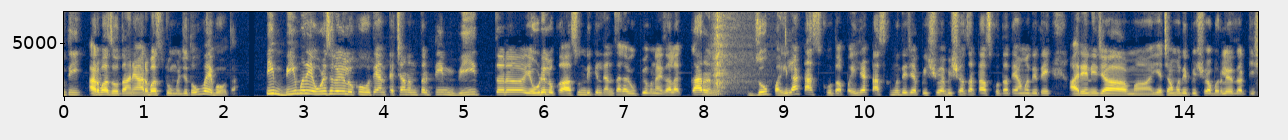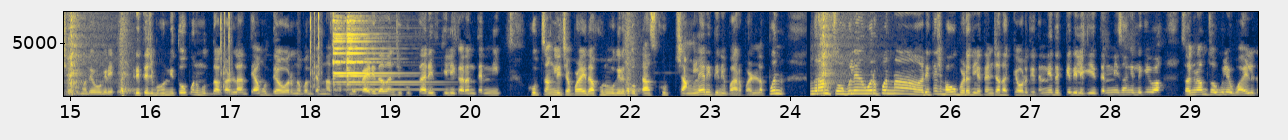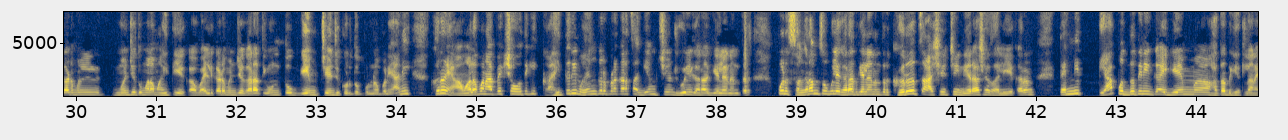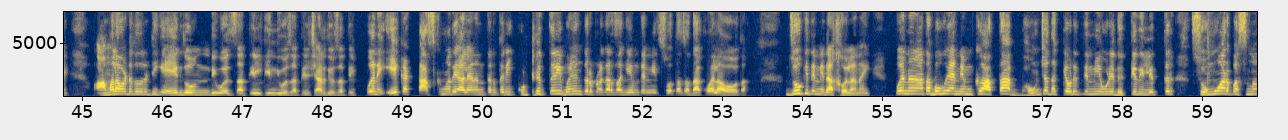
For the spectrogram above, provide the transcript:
होती अरबाज होता आणि अरबाज टू म्हणजे तो वैभव होता. टीम बी मध्ये एवढे सगळे लोक होते आणि त्याच्यानंतर टीम बी तर एवढे लोक असून देखील त्यांचा काही उपयोग नाही झाला. कारण जो पहिला टास्क होता पहिल्या टास्कमध्ये ज्या पिशव्या बिशव्याचा टास्क होता त्यामध्ये ते आर्याने ज्या याच्यामध्ये पिशव्या भरलेल्या होत्या टी शर्टमध्ये वगैरे रितेश भाऊंनी तो पण मुद्दा काढला आणि त्या मुद्द्यावरनं पण त्यांना झापलं पॅडीदादांची खूप तारीफ केली कारण त्यांनी खूप चांगली चपळाई दाखवून वगैरे तो टास्क खूप चांगल्या रीतीने पार पाडला. पण संग्राम चौगुलेंवर पण रितेश भाऊ भडकले त्यांच्या धक्क्यावरती. त्यांनी धक्के दिले की त्यांनी सांगितलं की "वा, संग्राम चौगुले वाईल्ड कार्ड म्हणजे तुम्हाला माहिती आहे का? वाईल्ड कार्ड म्हणजे घरात येऊन तो गेम चेंज करतो पूर्णपणे. आणि खरं आहे आम्हाला पण अपेक्षा होती की काहीतरी भयंकर प्रकारचा गेम चेंज होईल घरात गेल्यानंतर. पण संग्राम चौगुले घरात गेल्यानंतर खरंच आशेची निराशा झाली आहे कारण त्यांनी त्या पद्धतीने काही गेम हातात घेतला नाही. आम्हाला वाटत होतं ठीक आहे एक दोन दिवस जातील तीन दिवस जातील चार दिवस जातील. पण एका टास्कमध्ये आल्यानंतर तरी कुठेतरी भयंकर प्रकारचा गेम त्यांनी स्वतःचा दाखवायला हवा होता. जो की त्यांनी दाखवला नाही. पण आता बघूया नेमकं आता भाऊंच्या धक्क्यावरती त्यांनी एवढे धक्के दिलेत. तर सोमवारपासून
